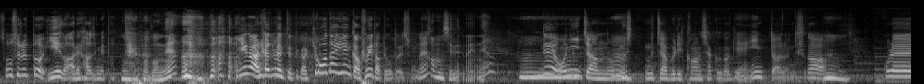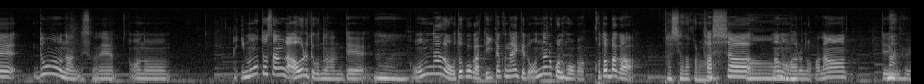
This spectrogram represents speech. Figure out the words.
そうすると家が荒れ始めたってう。んなるほどね。家が荒れ始めてっていうか兄弟喧嘩が増えたってことでしょうね。かもしれないね。でお兄ちちゃんのむ,、うん。無茶ぶり感触が原因ってあるんですが、うん。これどうなんですかね。あの妹さんが煽るってことなんでうん。女が男がって言いたくないけど女の子の方が言葉が達者だから達者なのもあるのかなっていうまあふうに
